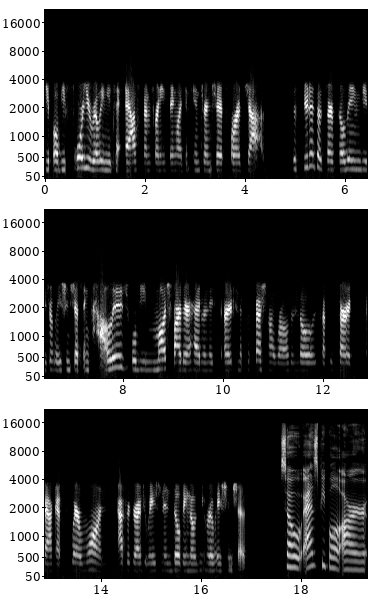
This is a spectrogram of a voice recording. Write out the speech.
people before you really need to ask them for anything like an internship or a job. The students that start building these relationships in college will be much farther ahead when they start in the professional world than those who have to start back at square one after graduation and building those new relationships. So, as people are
